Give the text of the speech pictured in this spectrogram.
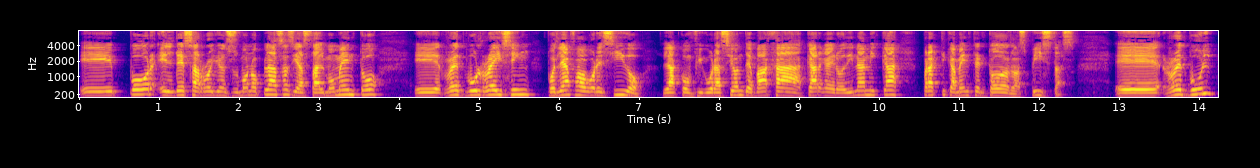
eh, por el desarrollo en sus monoplazas y hasta el momento eh, Red Bull Racing pues le ha favorecido la configuración de baja carga aerodinámica prácticamente en todas las pistas. Eh, Red Bull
